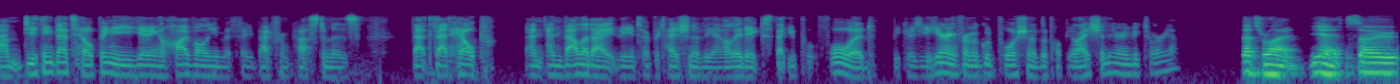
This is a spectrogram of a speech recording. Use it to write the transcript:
Um, do you think that's helping? Are you getting a high volume of feedback from customers that that help and, and validate the interpretation of the analytics that you put forward because you're hearing from a good portion of the population there in Victoria? That's right. Yeah. So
